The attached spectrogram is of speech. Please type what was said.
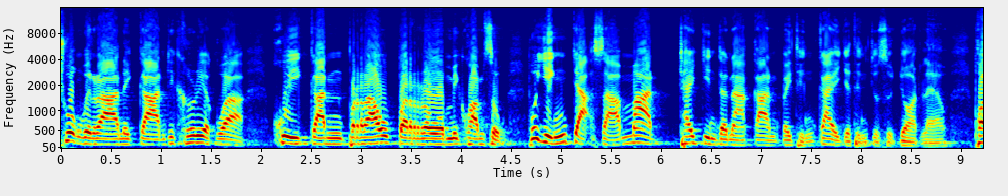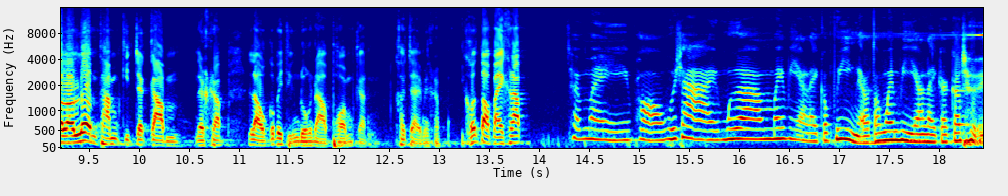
ช่วงเวลาในการที่เขาเรียกว่า คุยกันเปร้าประโลมมีความสุข ผู้หญิงจะสามารถใช้จินตนาการไปถึงใกล้จะถึงจุดสุดยอดแล้ว พอเราเริ่มทำกิจกรรมนะครับ เราก็ไปถึงดวงดาวพร้อมกันเข้าใจไหมครับ อีกคนต่อไปครับ ทำไมพอผู้ชายเมื่อไม่มีอะไรกับผู้หญิงแล้วต้องไม่มีอะไรกับกระเทย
